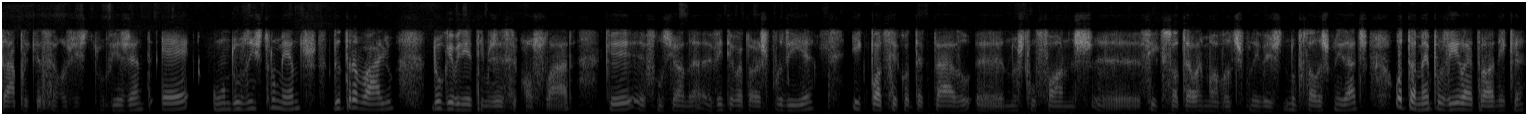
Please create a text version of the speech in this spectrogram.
da aplicação Registro Viajante é um dos instrumentos de trabalho do Gabinete de Emergência Consular, que funciona 24 horas por dia e que pode ser contactado uh, nos telefones uh, fixos ou telemóvel disponíveis no portal das comunidades ou também por via eletrónica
